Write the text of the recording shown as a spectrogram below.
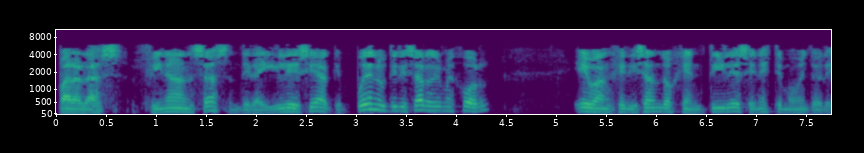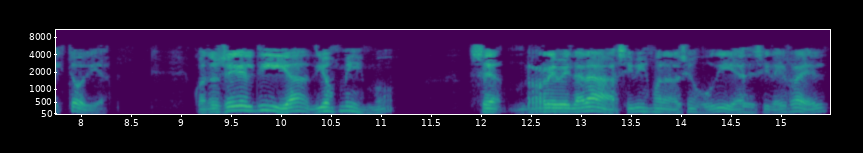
para las finanzas de la iglesia que pueden utilizarse mejor evangelizando gentiles en este momento de la historia. Cuando llegue el día, Dios mismo se revelará a sí mismo a la nación judía, es decir, a Israel,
